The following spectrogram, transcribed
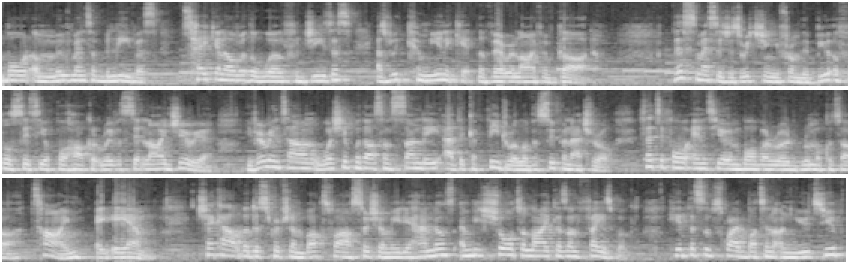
on board a movement of believers taking over the world for Jesus as we communicate the very life of God. This message is reaching you from the beautiful city of Port Harcourt, River State, Nigeria. If you're in town, worship with us on Sunday at the Cathedral of the Supernatural, 34 NTO Mboba Road, Rumuokwuta, time 8 a.m. Check out the description box for our social media handles and be sure to like us on Facebook. Hit the subscribe button on YouTube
